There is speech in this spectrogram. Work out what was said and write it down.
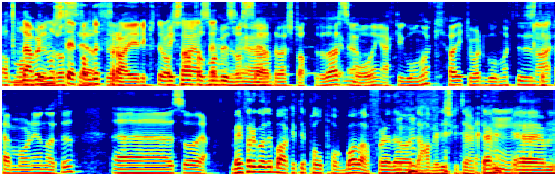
At Det er vel noe noen Stefan de Vrij-rykter også, sant? At man begynner å se etter erstattere der. Smalling er ikke god nok. Har ikke vært god nok de siste Nei. fem årene i United. Uh, så ja. Men for å gå tilbake til Paul Pogba, da, for det, det, var- det har vi diskutert det. um,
